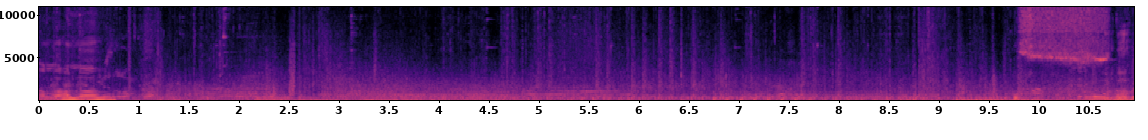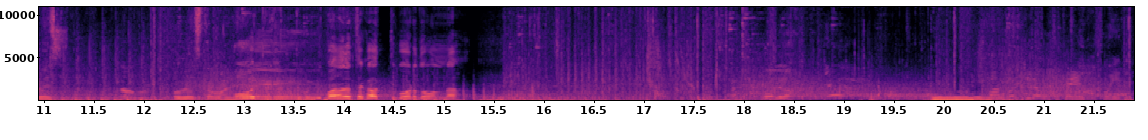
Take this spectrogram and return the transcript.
Allah Allah. Seni mi vurdu? Obez. Tamam. Obez tabancayla Oy, tek attı bana. da tek attı bu arada onunla. Ne oluyor? Tüfeği. Halfway there.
